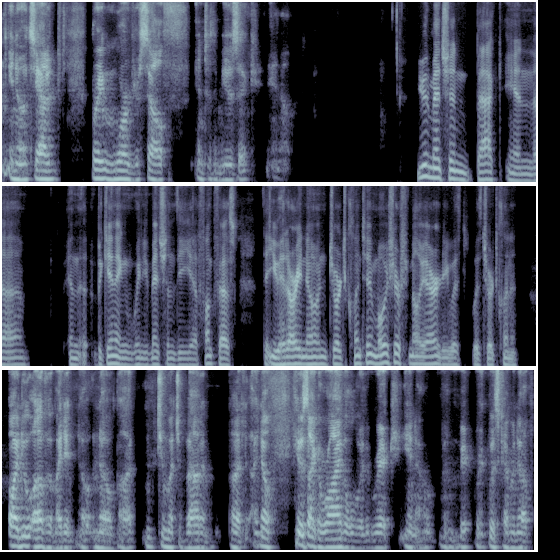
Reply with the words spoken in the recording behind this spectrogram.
You know, it's yeah to bring more of yourself into the music. You know. You had mentioned back in uh, in the beginning when you mentioned the uh, Funk Fest that you had already known George Clinton. What was your familiarity with with George Clinton? Oh, I knew of him. I didn't know know about too much about him, but I know he was like a rival with Rick. You know, when Rick was coming up,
